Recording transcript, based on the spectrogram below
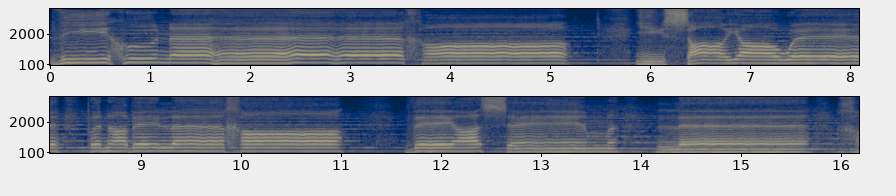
ויחונך. יישא יהוה פניו אליך, ואשם לך.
